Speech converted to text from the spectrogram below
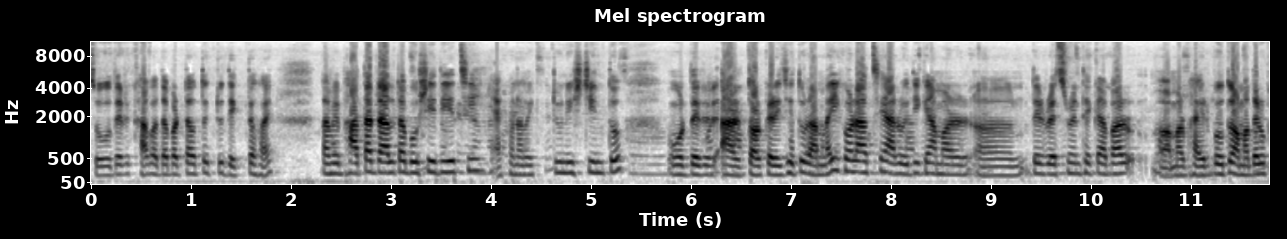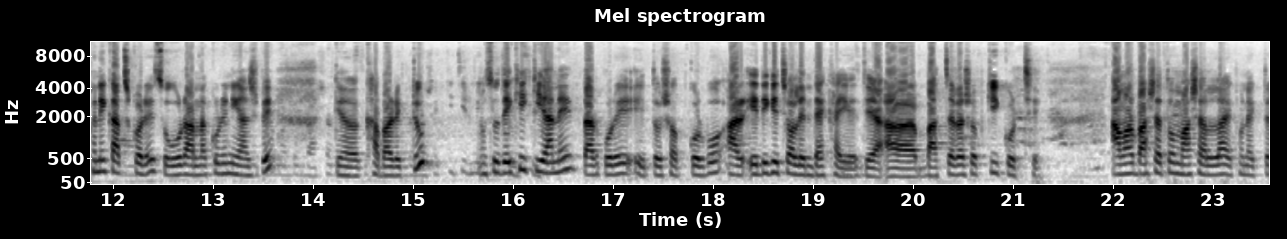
সো ওদের খাবার দাবারটাও তো একটু দেখতে হয়। তো আমি ভাত আর ডালটা বসিয়ে দিয়েছি, এখন আমি একটু নিশ্চিন্ত। ওদের আর তরকারি যেহেতু রান্নাই করা আছে, আর ওইদিকে আমার রেস্টুরেন্ট থেকে আবার, আমার ভাইয়ের বউ তো আমাদের ওখানেই কাজ করে সো ও রান্না করে নিয়ে আসবে খাবার একটু। সো দেখি কি আনে তারপরে এই তো সব করব। আর এদিকে চলেন দেখাই যে আহ, বাচ্চারা সব কি করছে। আমার বাসা তো মাসাল্লাহ এখন একটা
